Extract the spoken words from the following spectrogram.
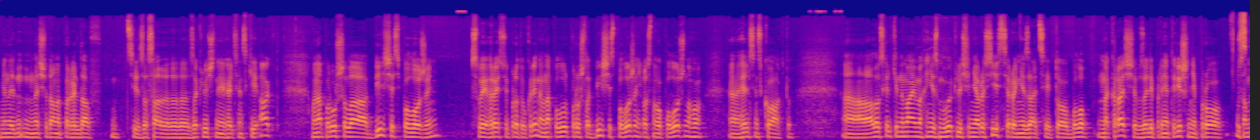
Я не- нещодавно переглядав ці засади, заключний гельсінський акт. Вона порушила більшість положень своєю агресією проти України. Вона порушила більшість положень основоположного е, гельсінського акту. Але оскільки немає механізму виключення Росії з цієї організації, то було б на краще взагалі прийняти рішення про сам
